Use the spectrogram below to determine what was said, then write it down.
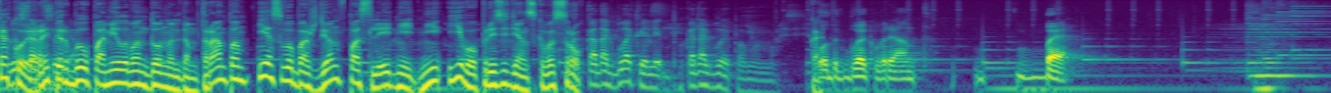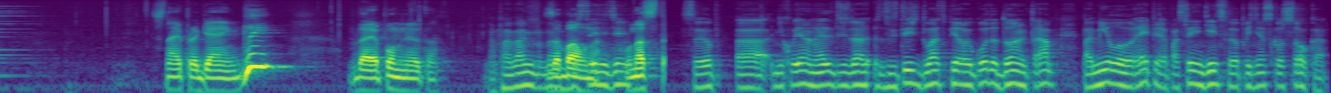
Какой рэпер был помилован Дональдом Трампом и освобожден в последние дни его президентского срока? Кадак Блэк или... Кадак Блэк, по-моему. Как? Кодек Блэк вариант Б. Снайпер Гэнг. Да, я помню это. По-моему, Забавно. У нас своего, а, нихуя, на 2021 года Дональд Трамп помиловал рэпера последний день своего президентского срока.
